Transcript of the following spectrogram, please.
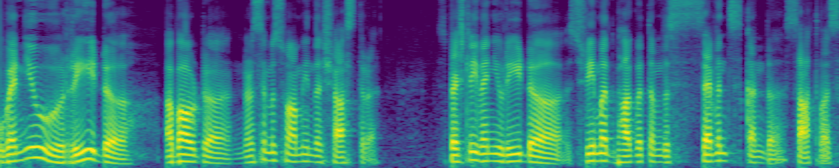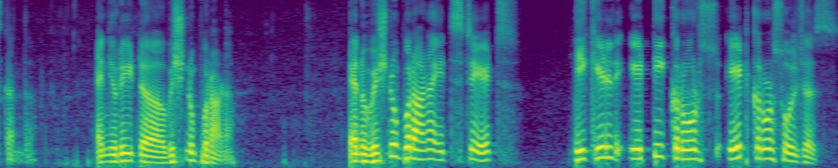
when you read uh, about uh, Narasimha Swami in the Shastra, especially when you read uh, Srimad Bhagavatam, the seventh skanda, Satva skanda, and you read uh, Vishnu Purana, in Vishnu Purana it states he killed 80 crores, 8 crore soldiers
